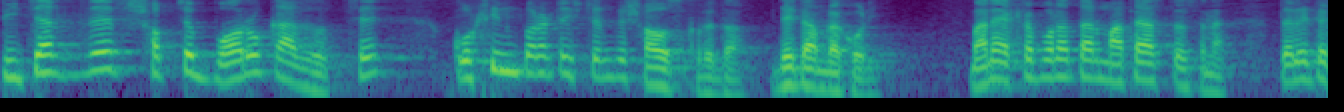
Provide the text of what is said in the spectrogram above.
টিচারদের সবচেয়ে বড় কাজ হচ্ছে কঠিন পড়াটা স্টুডেন্টকে সহজ করে দাও যেটা আমরা করি। মানে একটা পড়া তার মাথায় আসতেছে না। তাহলে এটা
